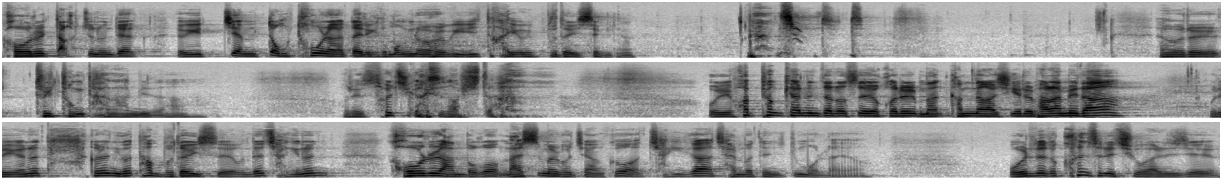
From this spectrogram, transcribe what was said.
거울을 딱 주는데 여기 잼 똥통을 갖다 이렇게 먹는 얼굴이 다 여기 묻어 있어요 그냥. 오늘 들통 다 납니다. 우리 솔직하게 삽시다. 우리 화평케 하는 자로서 역할을 감당하시기를 바랍니다. 우리에게는 다 그런 이거 다 묻어 있어요. 근데 자기는 거울을 안 보고 말씀을 보지 않고 자기가 잘못된지도 몰라요. 오히려 더 큰 소리 치고 말이지.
